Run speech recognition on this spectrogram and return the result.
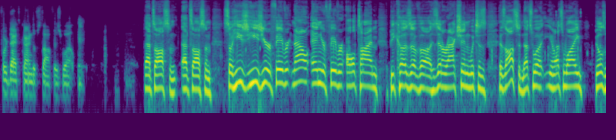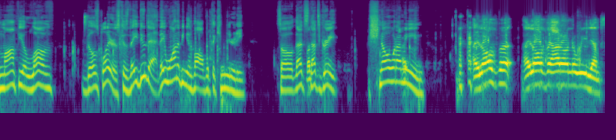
for that kind of stuff as well. That's awesome. That's awesome. So he's he's your favorite now and your favorite all time because of uh, his interaction, which is is awesome. That's what you know. That's why Bills Mafia love Bills players because they do that. They want to be involved with the community. So that's But- that's great. Know what I mean? I love uh, I love Aaron Williams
